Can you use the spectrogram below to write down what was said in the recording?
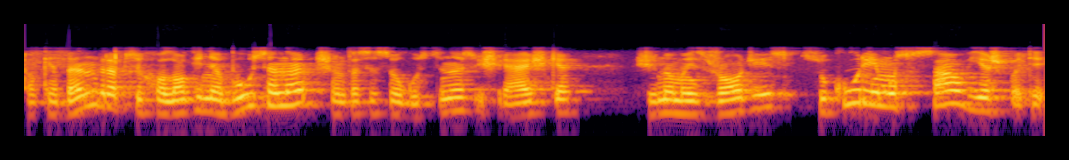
tokią bendrą psichologinę būseną šventasis Augustinas išreiškia žinomais žodžiais, sukūrė mūsų savo viešpatį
